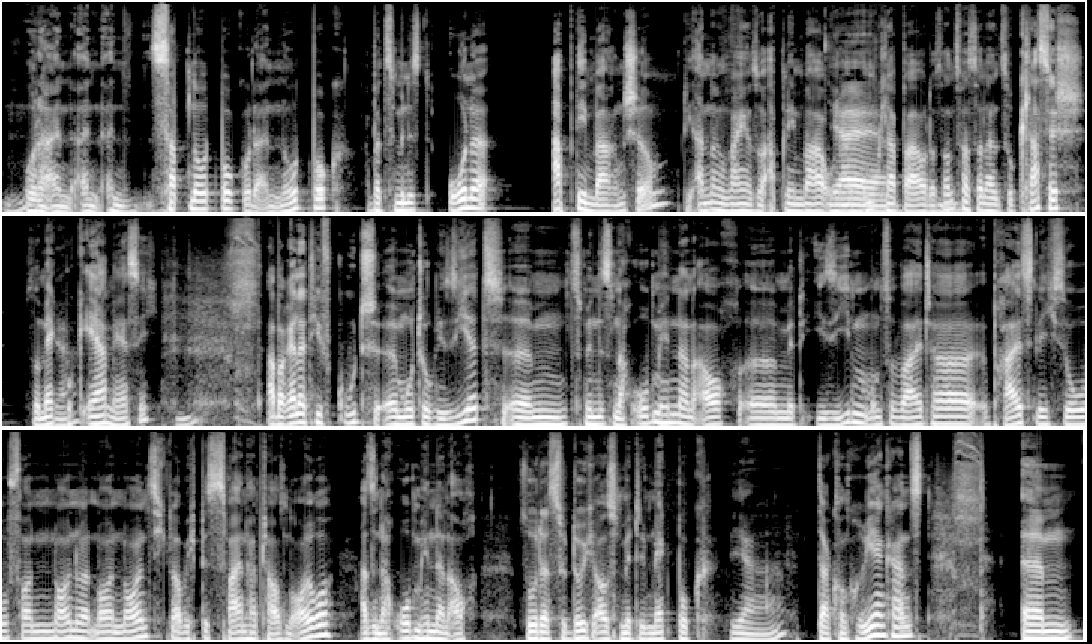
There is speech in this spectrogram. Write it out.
mhm. oder ein, ein, ein Sub-Notebook oder ein Notebook, aber zumindest ohne abnehmbaren Schirm. Die anderen waren ja so abnehmbar oder ja, umklappbar ja. oder sonst was, sondern so klassisch, so MacBook ja. Air mäßig. Mhm. Aber relativ gut äh, motorisiert, ähm, zumindest nach oben hin dann auch äh, mit i7 und so weiter, preislich so von 999, glaube ich, bis zweieinhalbtausend Euro. Also nach oben hin dann auch so, dass du durchaus mit dem MacBook ja. da konkurrieren kannst. Ähm,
